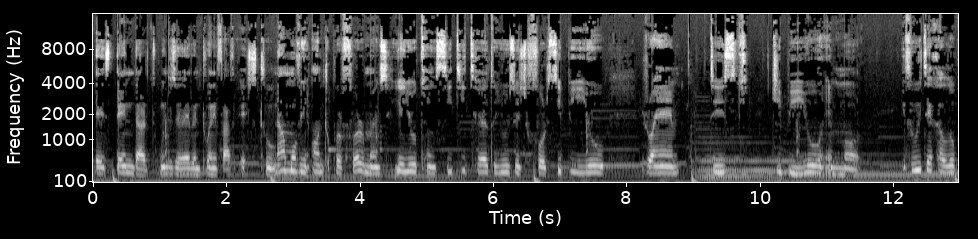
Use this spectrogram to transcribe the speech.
the standard Windows 11 25H2. Now moving on to performance, here you can see detailed usage for CPU, RAM, disk, GPU and more. If we take a look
